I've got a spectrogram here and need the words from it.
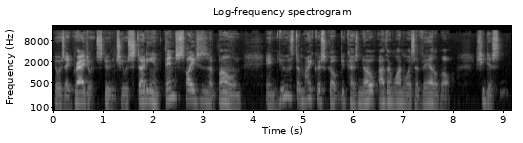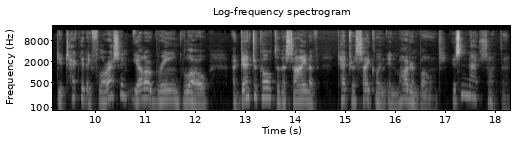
It was a graduate student. She was studying thin slices of bone and used the microscope because no other one was available. She dis- detected a fluorescent yellow green glow identical to the sign of tetracycline in modern bones. Isn't that something?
